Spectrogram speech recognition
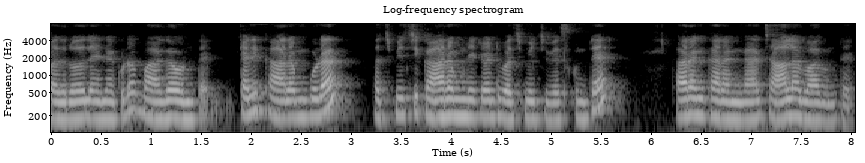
పది రోజులైనా కూడా బాగా ఉంటాయి. కానీ కారం కూడా పచ్చిమిర్చి కారం ఉండేటువంటి పచ్చిమిర్చి వేసుకుంటే కారం కారంగా చాలా బాగుంటాయి.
